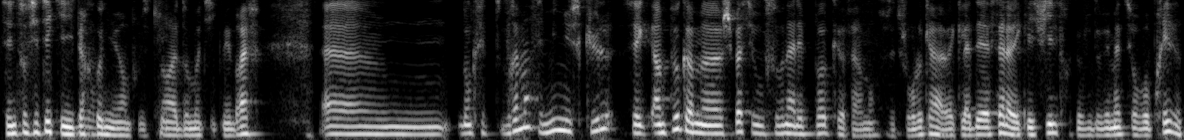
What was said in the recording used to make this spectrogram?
C'est une société qui est hyper connue en plus dans la domotique, mais bref. Euh, donc c'est vraiment c'est minuscule. C'est un peu comme, euh, je sais pas si vous vous souvenez à l'époque, enfin non, c'est toujours le cas avec la DSL, avec les filtres que vous devez mettre sur vos prises.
